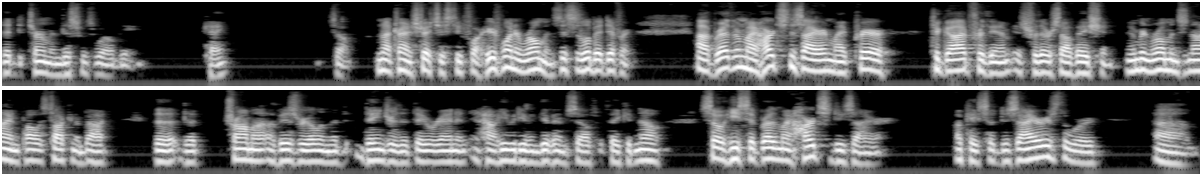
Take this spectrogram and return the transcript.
that determined this was well being. Okay? So, I'm not trying to stretch this too far. Here's one in Romans. This is a little bit different. Uh, Brethren, my heart's desire and my prayer to God for them is for their salvation. Remember in Romans 9, Paul was talking about the, the trauma of Israel and the danger that they were in and how he would even give himself if they could know. So he said, Brother, my heart's desire. Okay, so desire is the word, um,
